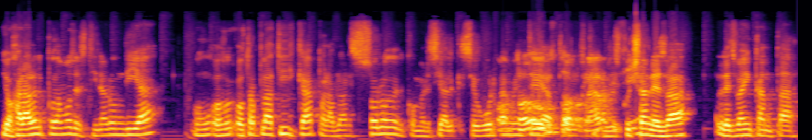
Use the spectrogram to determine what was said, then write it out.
y ojalá le podamos destinar un día otra plática para hablar solo del comercial, que seguramente a todos los que nos escuchan les, va, les va a encantar.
